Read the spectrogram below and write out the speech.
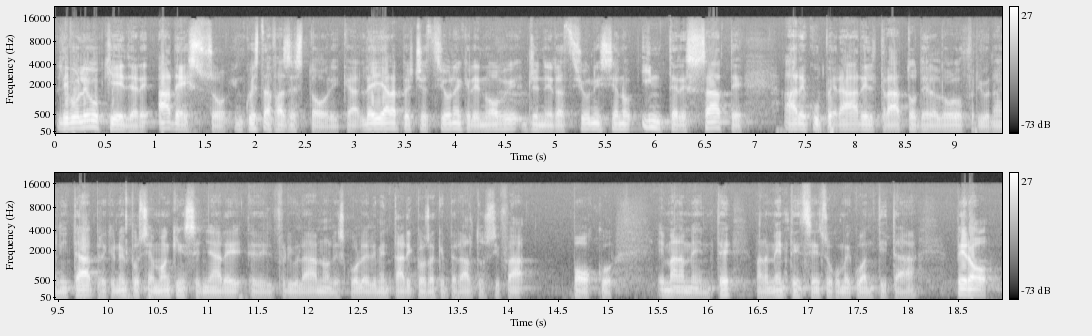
Le volevo chiedere, adesso, in questa fase storica, lei ha la percezione che le nuove generazioni siano interessate a recuperare il tratto della loro friulanità, perché noi possiamo anche insegnare eh, il friulano alle scuole elementari, cosa che peraltro si fa poco e malamente, malamente in senso come quantità, però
